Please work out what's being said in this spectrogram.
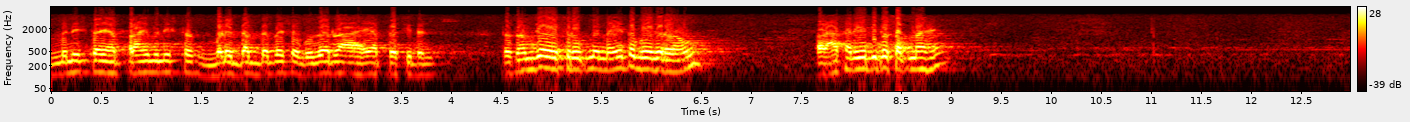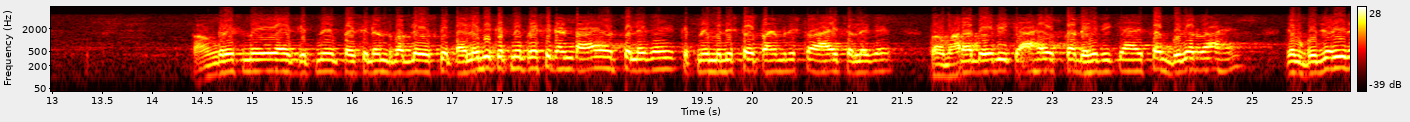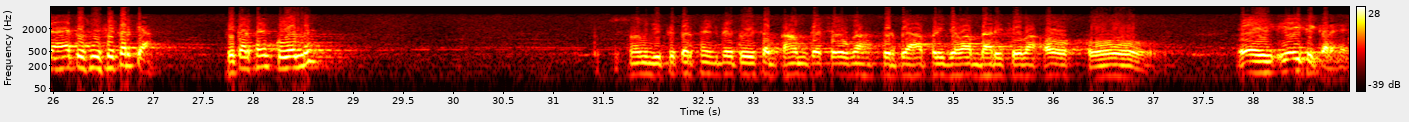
मिनिस्टर या प्राइम मिनिस्टर बड़े दबदबे से गुजर रहा है या प्रेसिडेंट तो समझो, इस रूप में मैं ही तो गुजर रहा हूँ। और आखिर ये भी तो सपना है। कांग्रेस में कितने प्रेसिडेंट बदले, उसके पहले भी कितने प्रेसिडेंट आए और चले गए, कितने मिनिस्टर प्राइम मिनिस्टर आए, चले गए। तो हमारा देह भी क्या है, उसका देह भी क्या है, सब गुजर रहा है। जब गुजर ही रहा है तो उसमें फ़िक्र क्या? फ़िक्र फेंक कुएँ में? तो स्वामी जी फ़िक्र फेंक दे तो ये सब काम कैसे होगा? फिर पे आप बड़ी जवाबदारी सेवा, ओहो। यही फ़िक्र है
